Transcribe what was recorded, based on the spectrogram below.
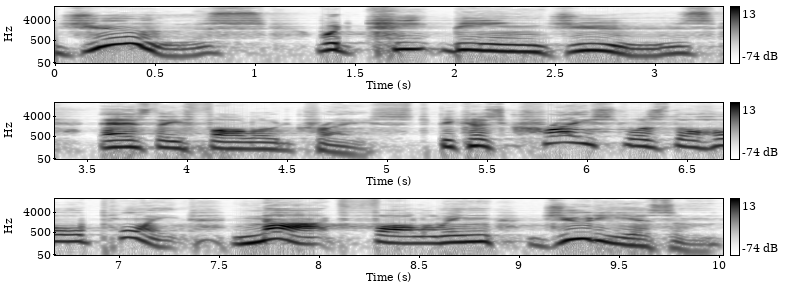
Jews would keep being Jews as they followed Christ. Because Christ was the whole point, not following Judaism.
